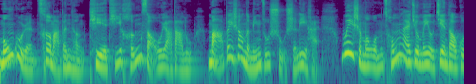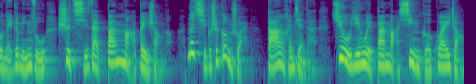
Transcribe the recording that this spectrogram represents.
蒙古人策马奔腾，铁蹄横扫欧亚大陆，马背上的民族属实厉害。为什么我们从来就没有见到过哪个民族是骑在斑马背上呢？那岂不是更帅？答案很简单，就因为斑马性格乖张，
